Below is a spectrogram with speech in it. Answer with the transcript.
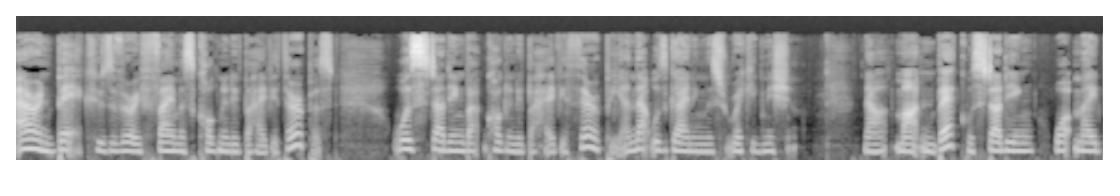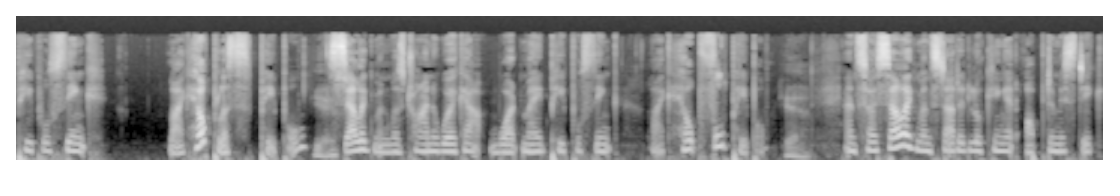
Aaron Beck, who's a very famous cognitive behavior therapist, was studying cognitive behavior therapy, and that was gaining this recognition. Now, Martin Beck was studying what made people think like helpless people. Yes. Seligman was trying to work out what made people think like helpful people. Yeah. And so Seligman started looking at optimistic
